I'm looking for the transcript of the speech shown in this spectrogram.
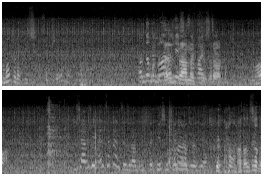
Czy motor jakiś chce przyjechać? On do Może wyboru też niesie, bramę chce zobaczcie. zrobić. No, Myślałam, że im NCPC zrobić, tak niesie się jedno i drugie. A tam co to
